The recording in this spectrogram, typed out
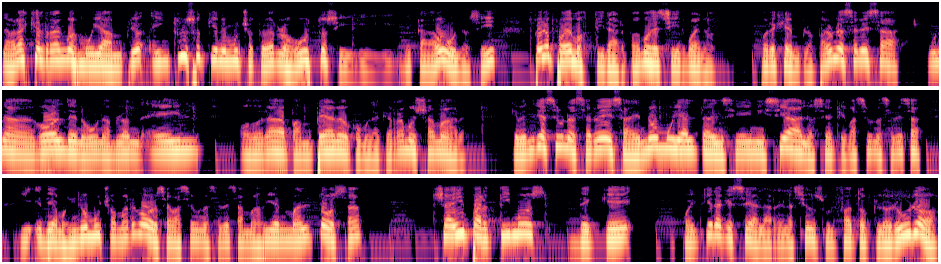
La verdad es que el rango es muy amplio e incluso tiene mucho que ver los gustos y, de cada uno, ¿sí? Pero podemos tirar, podemos decir, bueno, por ejemplo, para una cerveza, una golden o una blonde ale o dorada pampeana o como la querramos llamar, que vendría a ser una cerveza de no muy alta densidad inicial, o sea que va a ser una cerveza, y, digamos, y no mucho amargor, o sea, va a ser una cerveza más bien maltosa, ya ahí partimos de que cualquiera que sea la relación sulfato-cloruro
